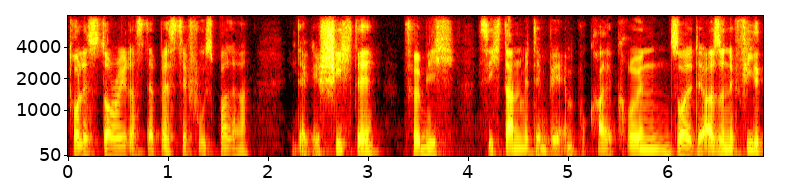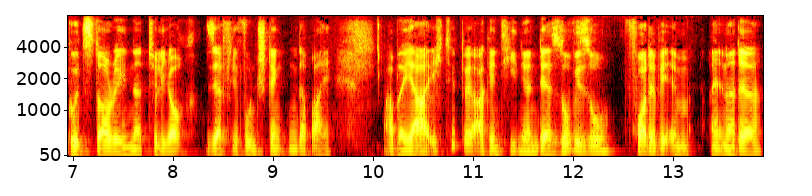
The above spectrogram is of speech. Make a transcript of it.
tolle Story, dass der beste Fußballer in der Geschichte für mich sich dann mit dem WM-Pokal krönen sollte. Also eine viel good Story, natürlich auch sehr viel Wunschdenken dabei. Aber ja, ich tippe Argentinien, der sowieso vor der WM einer der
